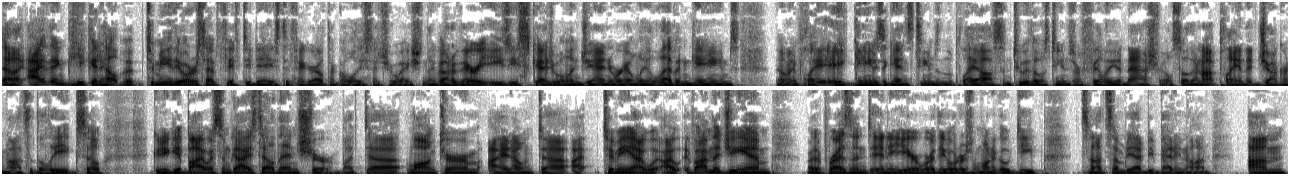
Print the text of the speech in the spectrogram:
Yeah, I think he could help. But to me, the Oilers have 50 days to figure out their goalie situation. They've got a very easy schedule in January, only 11 games. They only play eight games against teams in the playoffs, and two of those teams are Philly and Nashville. So they're not playing the juggernauts of the league. So can you get by with some guys till then? Sure, but uh, long term, I don't. Uh, I, to me, I, w- I if I'm the GM or the president in a year where the Oilers want to go deep, it's not somebody I'd be betting on. Um,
